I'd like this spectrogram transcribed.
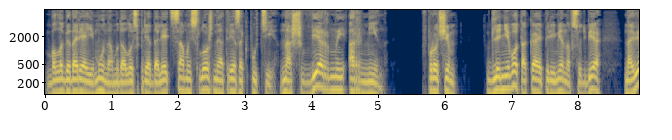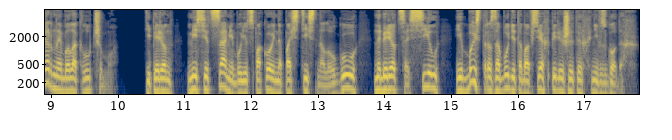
благодаря ему нам удалось преодолеть самый сложный отрезок пути, наш верный Армин. Впрочем, для него такая перемена в судьбе, наверное, была к лучшему. Теперь он месяцами будет спокойно пастись на лугу, наберется сил и быстро забудет обо всех пережитых невзгодах.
